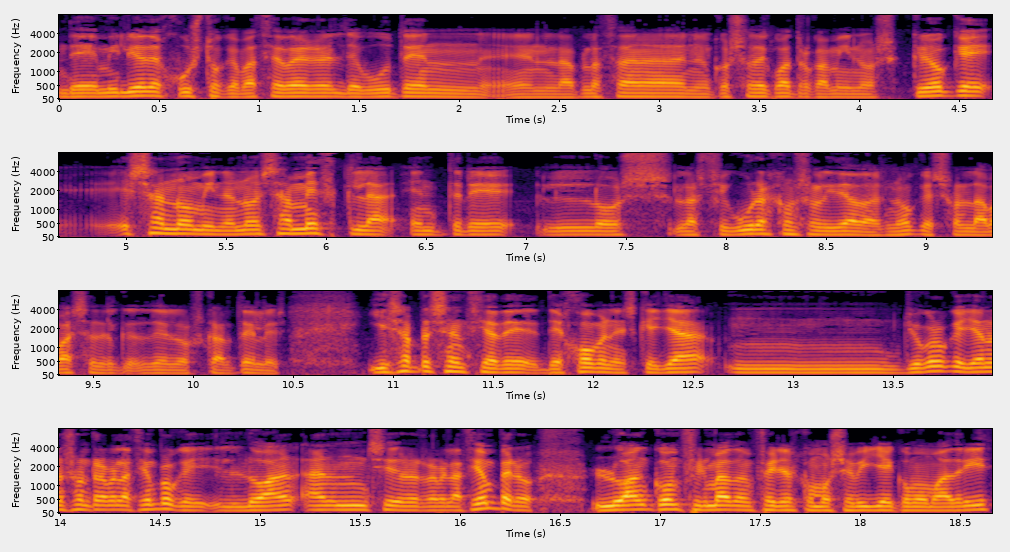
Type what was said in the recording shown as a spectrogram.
de Emilio de Justo, que va a hacer el debut en, en la plaza, en el Coso de Cuatro Caminos. Creo que esa nómina, no esa mezcla entre los, las figuras consolidadas, ¿no? que son la base de, los carteles, y esa presencia de, jóvenes que ya, mm, yo creo que ya no son revelación, porque lo han, han sido revelación, pero lo han confirmado en ferias como Sevilla y como Madrid,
